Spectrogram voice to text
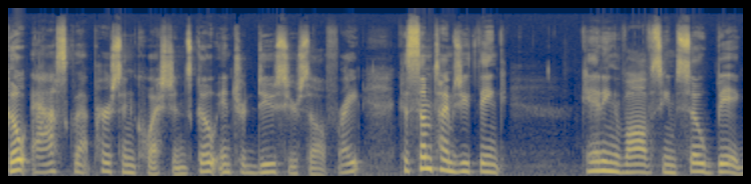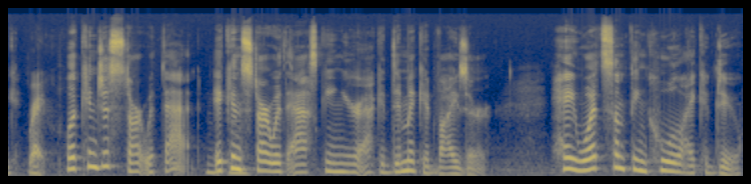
Go ask that person questions. Go introduce yourself, right? Because sometimes you think getting involved seems so big. Right. Well, it can just start with that. It can mm-hmm. start with asking your academic advisor, hey, what's something cool I could do?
